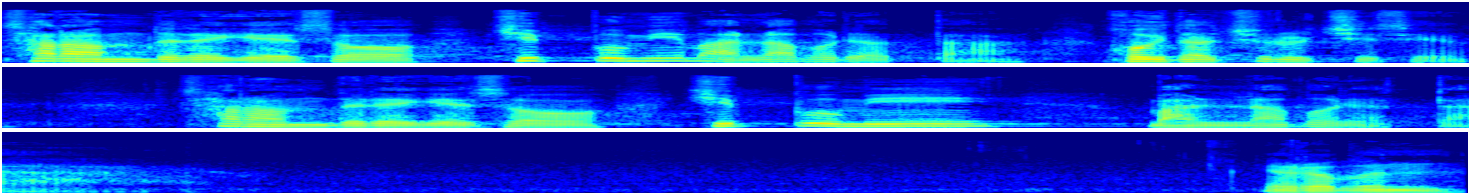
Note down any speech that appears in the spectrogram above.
사람들에게서 기쁨이 말라버렸다. 거기다 줄을 치세요. 사람들에게서 기쁨이 말라버렸다. 여러분,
